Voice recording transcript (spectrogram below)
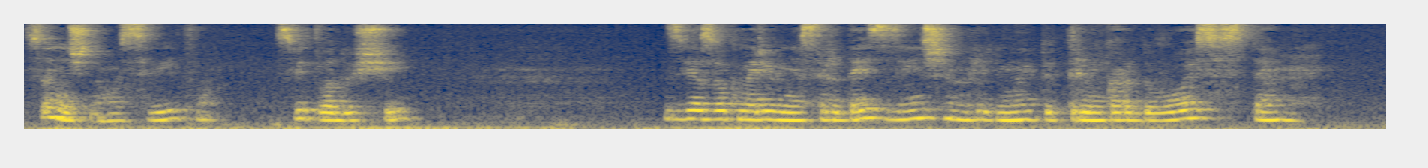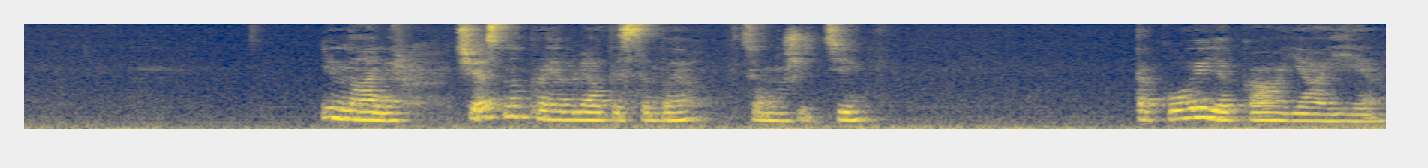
сонячного світла, світла душі, зв'язок на рівні сердець з іншими людьми, підтримка родової системи. І намір чесно проявляти себе в цьому житті, такою, яка я є,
